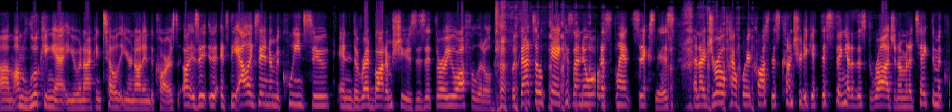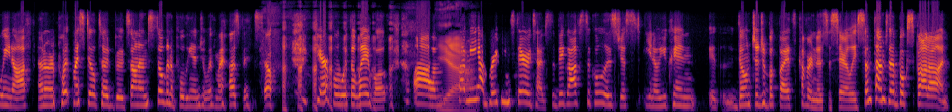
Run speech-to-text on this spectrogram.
Um, I'm looking at you, and I can tell that you're not into cars. Uh, is it? It's the Alexander McQueen suit and the red bottom shoes. Does it throw you off a little? But that's okay because I know what a slant six is, and I drove halfway across this country to get this thing out of this garage. And I'm going to take the McQueen off, and I'm going to put my steel-toed boots on. And I'm still going to pull the engine with my husband. So careful with the label. Um, Yeah. I mean, yeah, breaking stereotypes. The big obstacle is just you know you can it, don't judge a book by its cover necessarily. Sometimes that book's spot on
